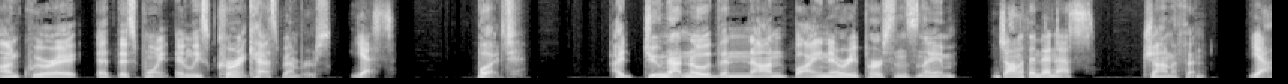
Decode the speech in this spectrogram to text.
on Queer Eye at this point, at least current cast members, yes but I do not know the non-binary person's name, jonathan van ness Jonathan. yeah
